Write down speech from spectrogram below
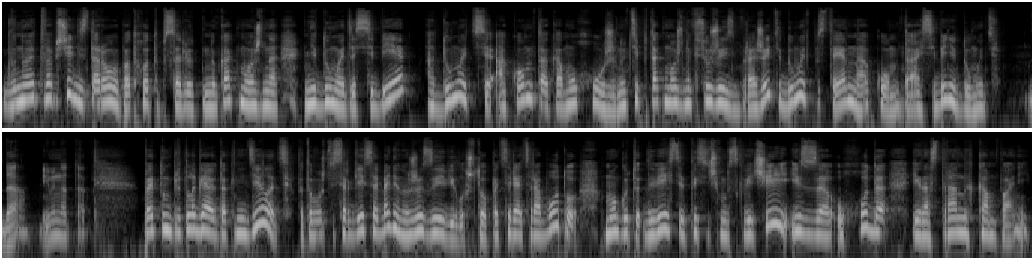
ну, это вообще нездоровый подход абсолютно. Ну, как можно не думать о себе, а думать о ком-то, кому хуже? Ну, типа, так можно всю жизнь прожить и думать постоянно о ком-то, а о себе не думать. Да, именно так. Поэтому предлагаю так не делать, потому что Сергей Собянин уже заявил, что потерять работу могут 200 тысяч москвичей из-за ухода иностранных компаний.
